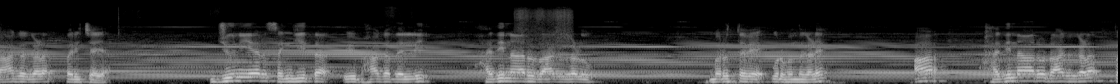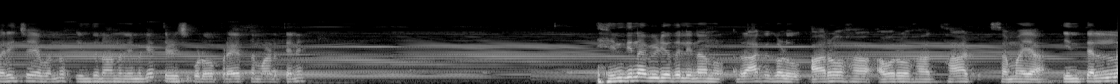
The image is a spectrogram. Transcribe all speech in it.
ರಾಗಗಳ ಪರಿಚಯ. ಜೂನಿಯರ್ ಸಂಗೀತ ವಿಭಾಗದಲ್ಲಿ ಹದಿನಾರು ರಾಗಗಳು ಬರುತ್ತವೆ ಗುರುಬಂಧುಗಳೇ. ಆ ಹದಿನಾರು ರಾಗಗಳ ಪರಿಚಯವನ್ನು ಇಂದು ನಾನು ನಿಮಗೆ ತಿಳಿಸಿಕೊಡುವ ಪ್ರಯತ್ನ ಮಾಡುತ್ತೇನೆ. ಹಿಂದಿನ ವಿಡಿಯೋದಲ್ಲಿ ನಾನು ರಾಗಗಳು, ಆರೋಹ, ಅವರೋಹ, ಥಾಟ್, ಸಮಯ ಇಂತೆಲ್ಲ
